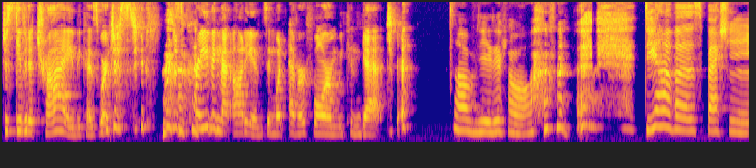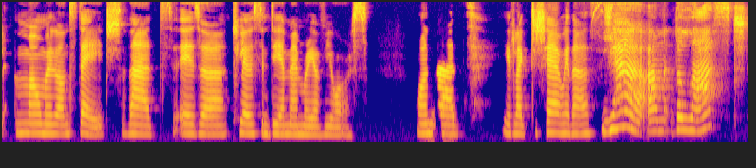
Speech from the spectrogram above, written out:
just give it a try because we're just we're just craving that audience in whatever form we can get. Oh beautiful. Do you have a special moment on stage that is a close and dear memory of yours? One that you'd like to share with us? Yeah um the last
